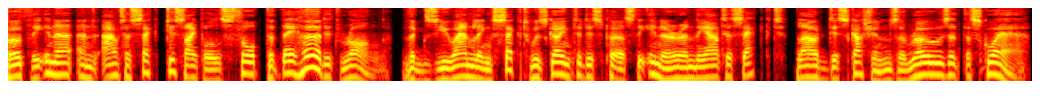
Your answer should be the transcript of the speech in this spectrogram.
Both the inner and outer sect disciples thought that they heard it wrong. The Xuanling sect was going to disperse the inner and the outer sect. Loud discussions arose at the square.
